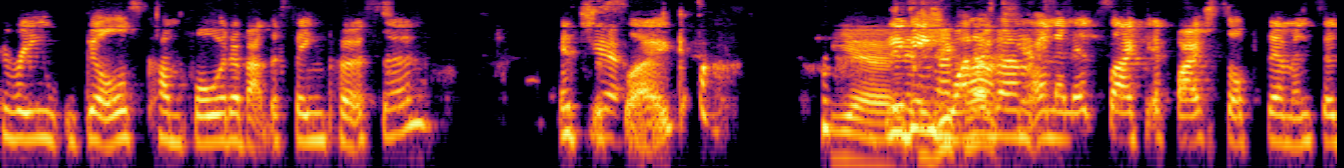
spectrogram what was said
three girls come forward about the same person, it's just Yeah. like yeah. you being one of them, and then it's like if I stopped them and said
